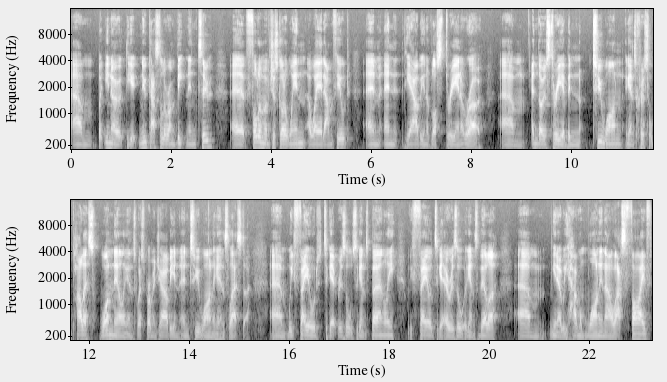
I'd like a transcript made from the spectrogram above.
Um, but you know, the Newcastle are unbeaten in two. Uh, Fulham have just got a win away at Anfield, um, and the Albion have lost three in a row. Um, and those three have been 2 1 against Crystal Palace, 1 0 against West Bromwich Albion, and 2 1 against Leicester. Um, we failed to get results against Burnley. We failed to get a result against Villa. Um, you know, we haven't won in our last five.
